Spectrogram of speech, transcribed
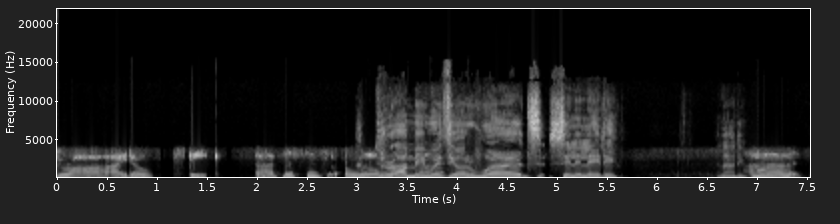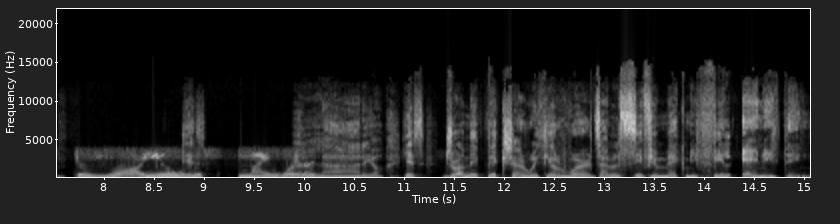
draw. I don't speak. Uh, this is a little. Draw me uh, with your words, silly lady. Hilario. Uh, draw you Yes. with my words? Hilario. Yes, draw me a picture with your words. I will see if you make me feel anything.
